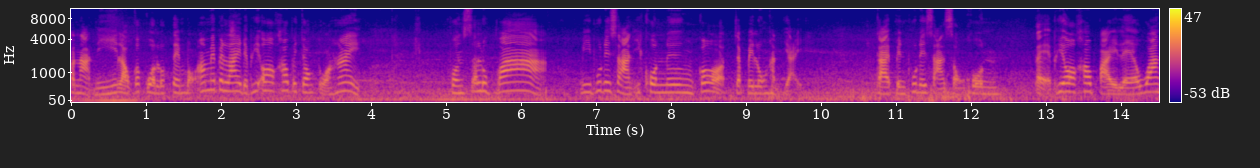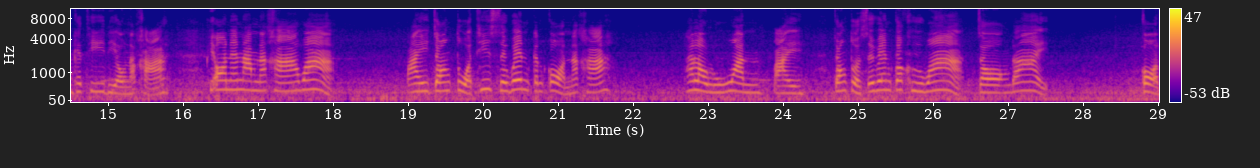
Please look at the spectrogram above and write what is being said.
ขนาดนี้ เราก็กลัวรถเต็มบอกอ้าวไม่เป็นไร เดี๋ยวพี่อ้อเข้าไปจองตั๋วให้ ผลสรุปว่ามีผู้โดยสารอีกคนนึงก็จะไปลงหัดใหญ่ กลายเป็นผู้โดยสารสองคน แต่พี่อ้อเข้าไปแล้วว่างแค่ที่เดียวนะคะ พี่อ้อแนะนำนะคะว่า ไปจองตั๋วที่เซเว่นกันก่อนนะคะ ถ้าเรารู้วันไป จองตั๋วเซเว่นก็คือว่าจองได้ก่อน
